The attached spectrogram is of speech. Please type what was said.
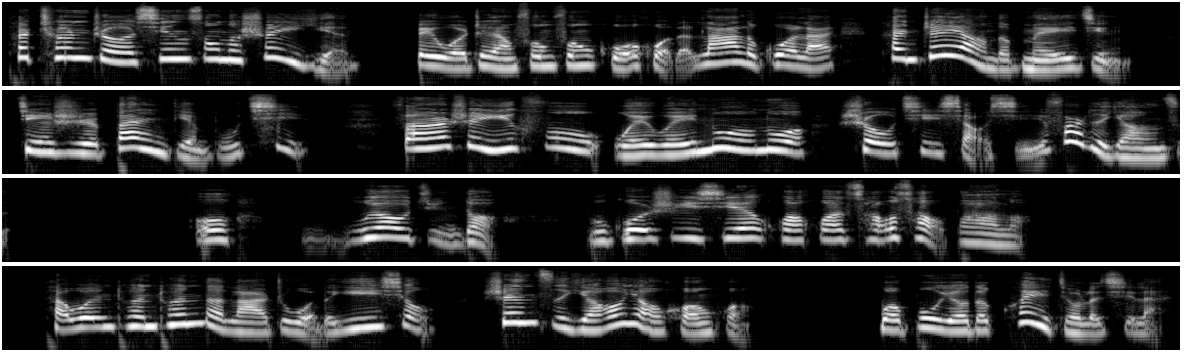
他撑着惺忪的睡眼，被我这样风风火火的拉了过来，看这样的美景，竟是半点不气，反而是一副唯唯诺诺、受气小媳妇儿的样子。哦，不要紧的，不过是一些花花草草罢了。他温吞吞的拉住我的衣袖。身子摇摇晃晃，我不由得愧疚了起来。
